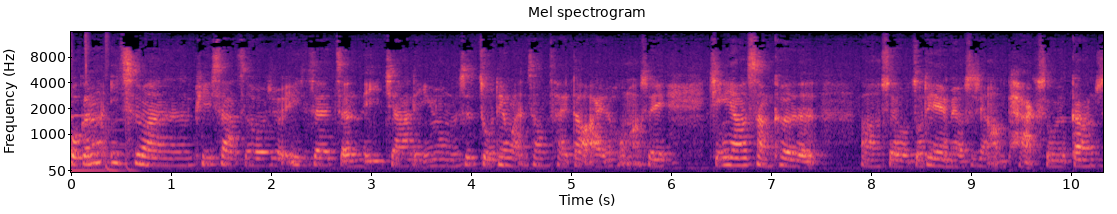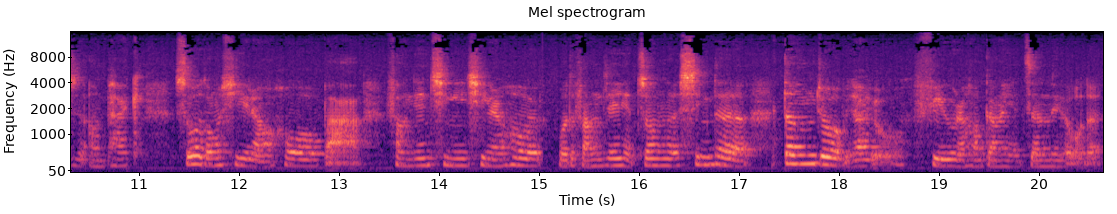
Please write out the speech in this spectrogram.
我刚刚一吃完披萨之后，就一直在整理家里，因为我们是昨天晚上才到爱德华嘛，所以今天要上课的啊，所以我昨天也没有时间 unpack，所以我刚刚就是 unpack 所有东西，然后把房间清一清，然后我的房间也装了新的灯，就比较有 feel，然后刚刚也整理了我的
